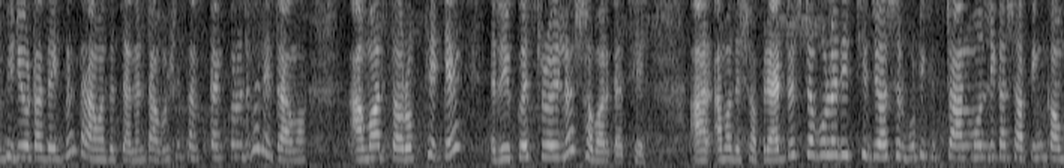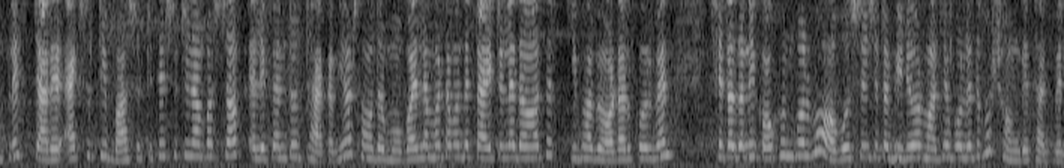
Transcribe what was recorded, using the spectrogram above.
ভিডিওটা দেখবেন, তারা আমাদের চ্যানেলটা অবশ্যই সাবস্ক্রাইব করে দেবেন। এটা আমা- আমার তরফ থেকে রিকোয়েস্ট রইল সবার কাছে। আর আমাদের শপের অ্যাড্রেসটা বলে দিচ্ছি, যশোর বুটিক্স স্টান মল্লিকা শপিং কমপ্লেক্স, চারের একষট্টি, বাষট্টি, তেষট্টি number shop elephant Dhaka. Viewers, আমাদের মোবাইল নাম্বারটা আমাদের টাইটেলে দেওয়া আছে, কীভাবে অর্ডার করবেন সেটা জানি কখন বলব, অবশ্যই সেটা ভিডিওর মাঝে বলে দেবো, সঙ্গে থাকবেন।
